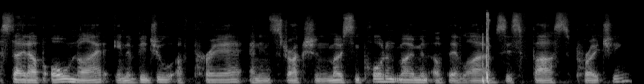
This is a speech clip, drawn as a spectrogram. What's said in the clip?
stayed up all night in a vigil of prayer and instruction. Most important moment of their lives is fast approaching.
